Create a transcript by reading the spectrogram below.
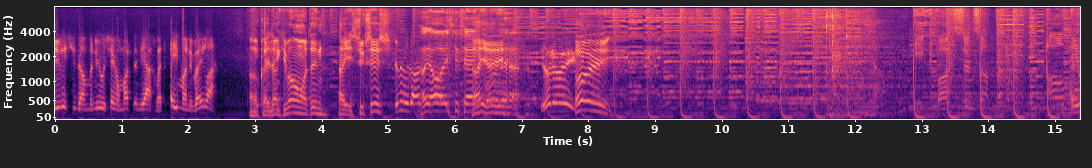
Hier is hij dan, mijn nieuwe single Martin de Jager met Emanuela. Oké, dankjewel Martin. Hey, succes. Jullie bedankt. Hoi, hoi, succes. Hoi, hoi. Ja. Doei doei. Hoi. Ik was het zat, altijd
